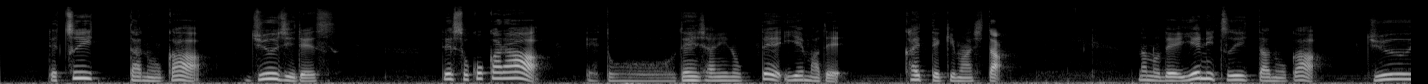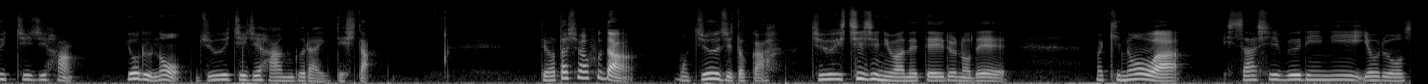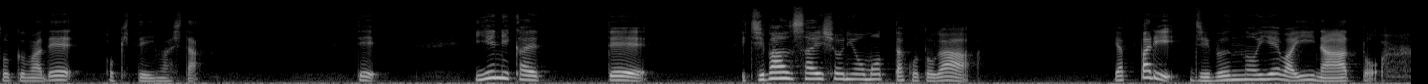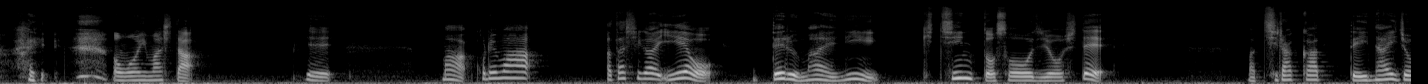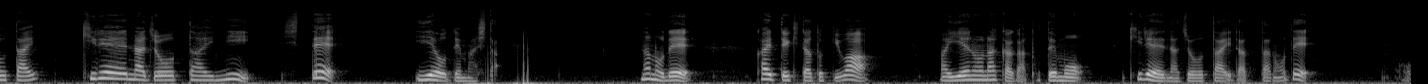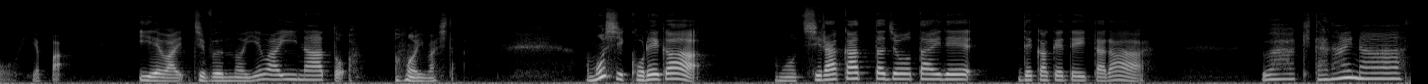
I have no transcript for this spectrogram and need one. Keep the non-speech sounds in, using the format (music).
で、着いたのが10時です。で、そこから、えっ、と、電車に乗って家まで帰ってきました。なので、家に着いたのが11時半、夜の11時半ぐらいでした。で私は普段もう10時とか11時には寝ているので、まあ、昨日は久しぶりに夜遅くまで起きていました。で家に帰って一番最初に思ったことがやっぱり自分の家はいいなとはい (laughs) 思いました。でまあこれは私が家を出る前にきちんと掃除をして、まあ、散らかっていない状態きれいな状態にして家を出ました。なので帰ってきた時は、まあ、家の中がとてもきれいな状態だったのでやっぱ家は自分の家はいいなと (laughs) 思いました。もしこれがもう散らかった状態で出かけていたらうわー汚いなー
